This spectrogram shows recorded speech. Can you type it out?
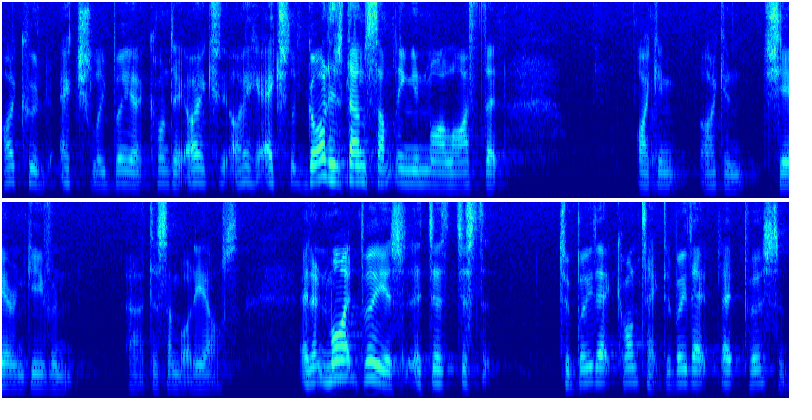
I could actually be a contact. I actually, I actually, God has done something in my life that I can, I can share and give and, uh, to somebody else. And it might be as, it just, just to be that contact, to be that, that person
